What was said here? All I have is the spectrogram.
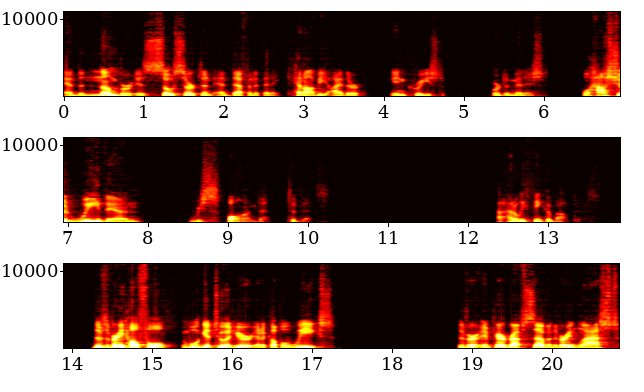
and the number is so certain and definite that it cannot be either increased or diminished. Well, how should we then respond to this? How do we think about this? There's a very helpful, and we'll get to it here in a couple of weeks. The very, in paragraph 7, the very last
